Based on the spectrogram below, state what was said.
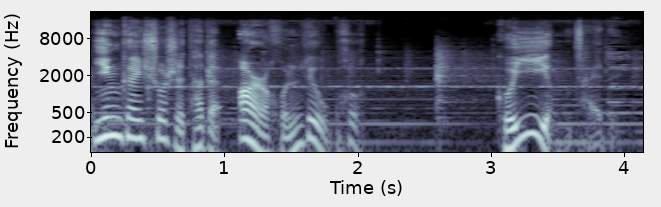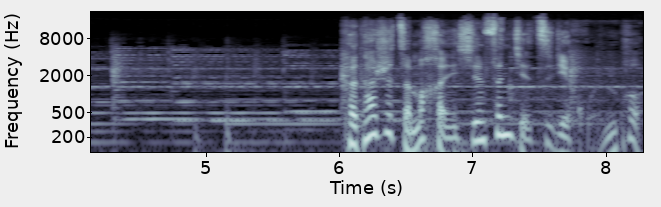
应该说是他的二魂六魄，鬼影才对。可他是怎么狠心分解自己魂魄，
